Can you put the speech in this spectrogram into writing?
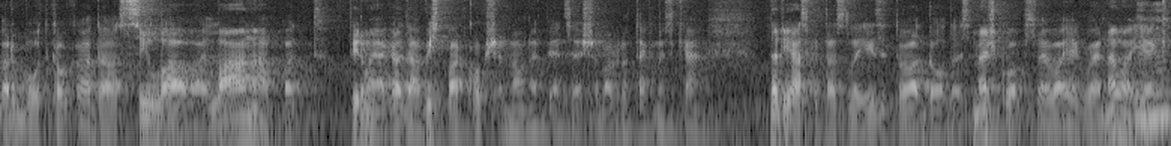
varbūt kaut kādā silā vai lānā, pat pirmajā gadā vispār kopšana nav nepieciešama agrotehniskā. Tad jāskatās līdzi to atbildēs mežkops, vai vajag vai nevajag. Mm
